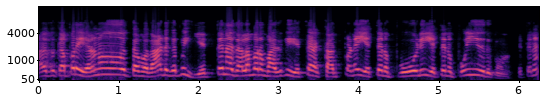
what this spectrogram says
அதுக்கப்புறம் இருநூத்தம்பது ஆண்டுக்கு அப்புறம் எத்தனை தலைமுறை மாதிரி இருக்கு எத்தனை கற்பனை எத்தனை போலி எத்தனை பொய் இருக்கும்? எத்தனை?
